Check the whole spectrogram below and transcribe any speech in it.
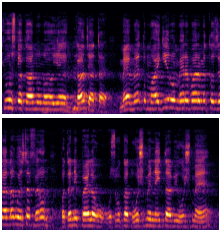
क्यों उसका कानून हो ये कहाँ जाता है? मैं मैं तो माहीगीर हूँ, मेरे बारे में तो ज़िया लांगो ऐसा फ़िरौन, पता नहीं पहले उस वक़्त होश में नहीं था, अभी होश में है।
